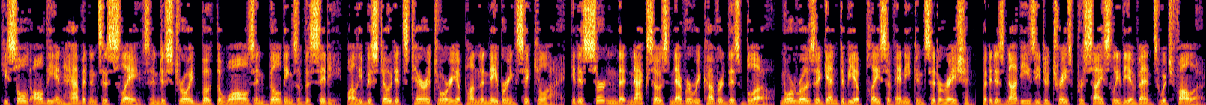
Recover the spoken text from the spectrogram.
he sold all the inhabitants as slaves and destroyed both the walls and buildings of the city, while he bestowed its territory upon the neighbouring Siculi. It is certain that Naxos never recovered this blow, nor rose again to be a place of any consideration, but it is not easy to trace precisely precisely the events which followed.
